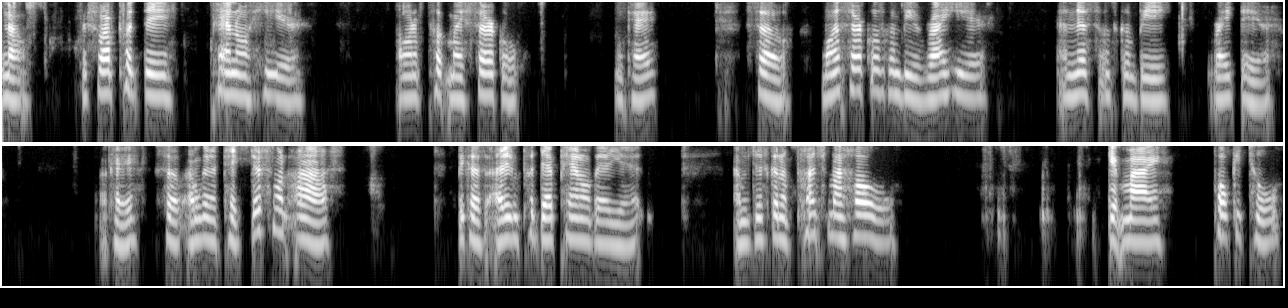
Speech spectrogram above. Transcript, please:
No. Before I put the panel here, I want to put my circle. Okay. So one circle is going to be right here, and this one's going to be right there. Okay, so I'm going to take this one off because I didn't put that panel there yet. I'm just going to punch my hole, get my pokey tool,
